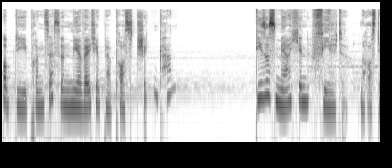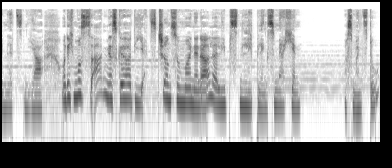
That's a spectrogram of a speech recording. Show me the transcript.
Ob die Prinzessin mir welche per Post schicken kann? Dieses Märchen fehlte noch aus dem letzten Jahr, und ich muss sagen, es gehört jetzt schon zu meinen allerliebsten Lieblingsmärchen. Was meinst du?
